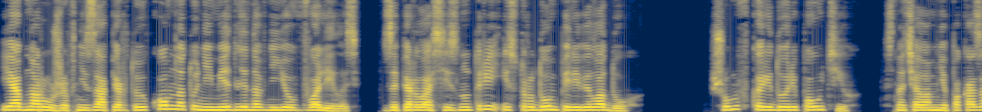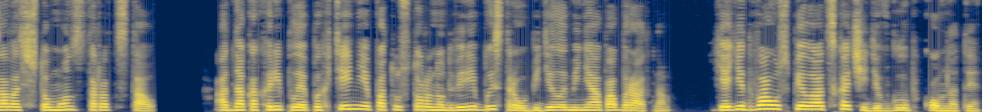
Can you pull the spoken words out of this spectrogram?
и, обнаружив незапертую комнату, немедленно в нее ввалилась, заперлась изнутри и с трудом перевела дух. Шум в коридоре поутих. Сначала мне показалось, что монстр отстал. Однако хриплое пыхтение по ту сторону двери быстро убедило меня в обратном. Я едва успела отскочить вглубь комнаты,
